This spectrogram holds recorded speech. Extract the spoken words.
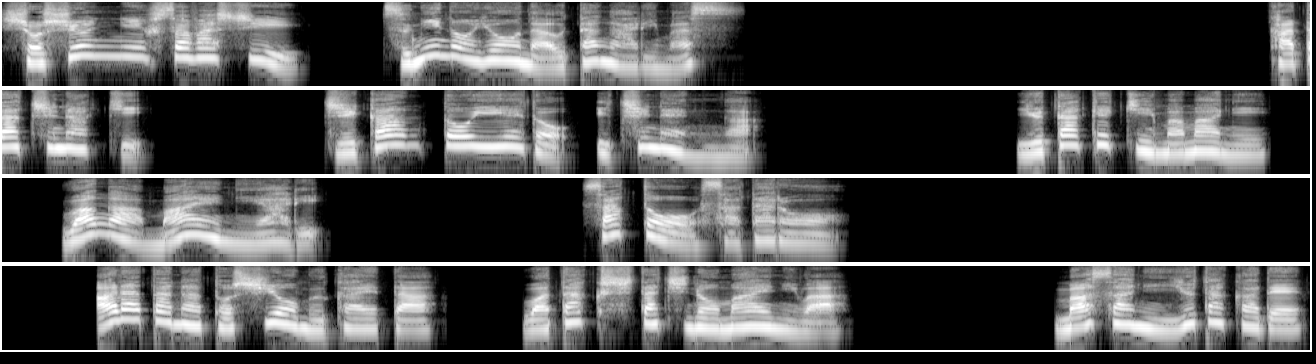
初春にふさわしい次のような歌があります。形なき時間といえど一年が豊けきままに我が前にあり佐藤佐太郎。新たな年を迎えた私たちの前にはまさに豊かで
